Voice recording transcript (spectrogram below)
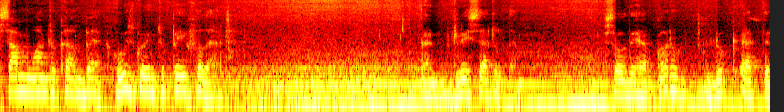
Some want to come back. Who's going to pay for that? And resettle them. So they have got to look at the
